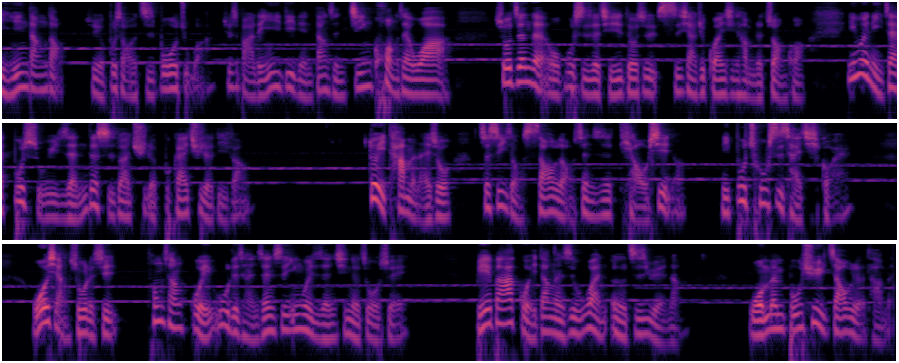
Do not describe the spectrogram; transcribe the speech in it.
影音当道，所以有不少的直播主啊，就是把灵异地点当成金矿在挖。说真的，我不时的其实都是私下去关心他们的状况，因为你在不属于人的时段去了不该去的地方，对他们来说这是一种骚扰，甚至是挑衅哦。你不出事才奇怪。我想说的是，通常鬼物的产生是因为人心的作祟，别把鬼当成是万恶之源呐。我们不去招惹他们，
